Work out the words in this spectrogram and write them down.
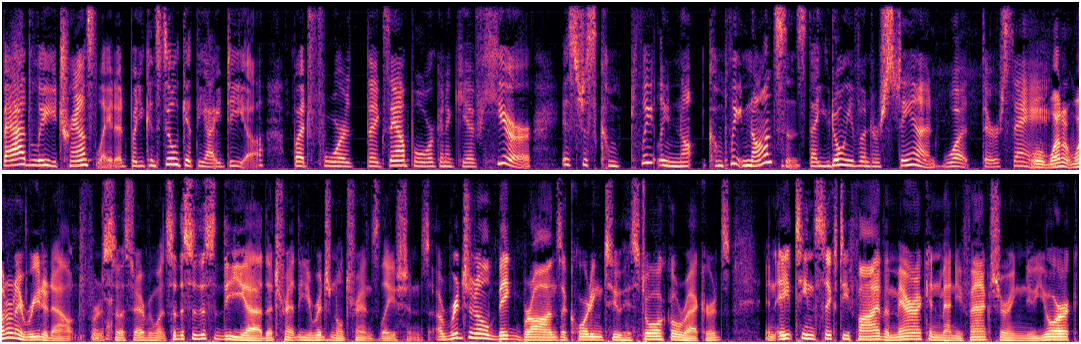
badly translated, but you can still get the idea. But for the example we're going to give here, it's just completely not complete nonsense that you don't even understand what they're saying. Well, why don't why don't I read it out for Okay. so, so everyone? So this is this is the uh, the tra- the original translations. Original big bronze, according to historical records, in 1865, American manufacturing, New York.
